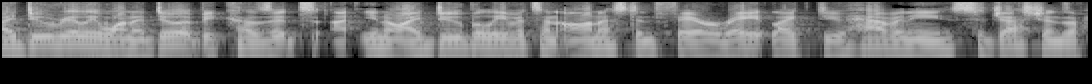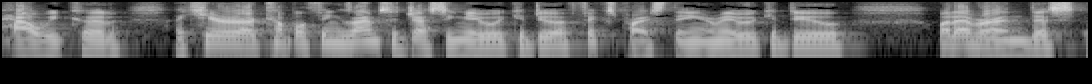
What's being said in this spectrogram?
I do really want to do it because it's, uh, you know, I do believe it's an honest and fair rate. Like, do you have any suggestions of how we could, like, here are a couple things I'm suggesting. Maybe we could do a fixed price thing or maybe we could do, whatever. And this,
